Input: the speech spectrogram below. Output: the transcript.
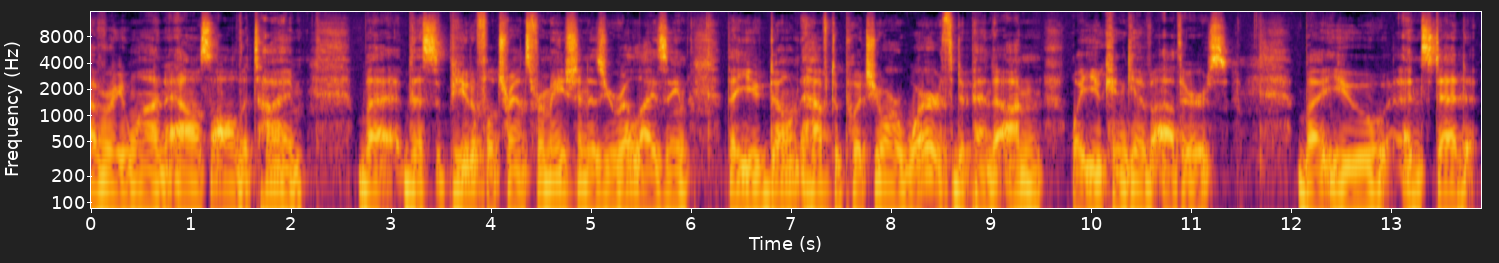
everyone else all the time. But this beautiful transformation is you're realizing that you don't have to put your worth dependent on what you can give others but you instead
